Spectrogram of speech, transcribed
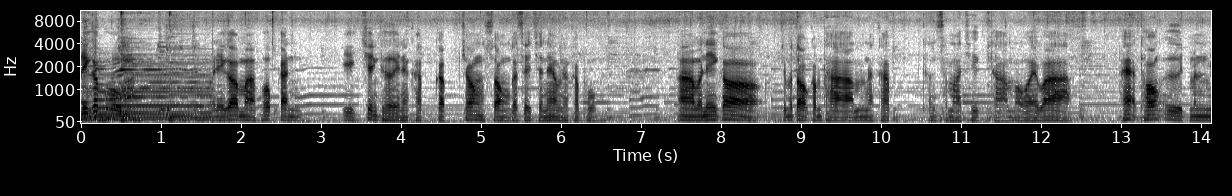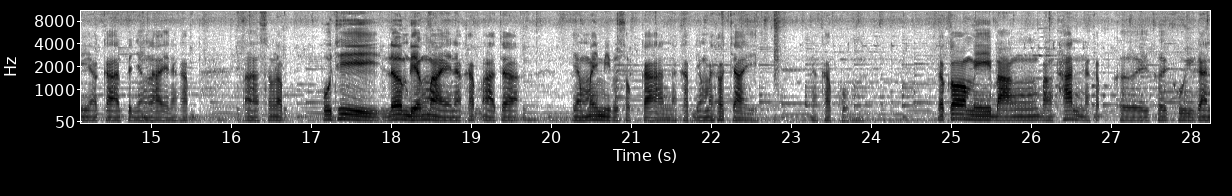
วัสดีครับผมวันนี้ก็มาพบกันอีกเช่นเคยนะครับ กับช่องส่องเกษตรชาแนลนะครับผมวันนี้ก็จะมาตอบคำถามนะครับท่านสมาชิกถามเอาไว้ว่า แพะท้องอืดมันมีอาการเป็นอย่างไรนะครับสำหรับผู้ที่เริ่มเลี้ยงใหม่นะครับ อาจจะยังไม่มีประสบการณ์นะครับ ยังไม่เข้าใจนะครับผมแล้วก็มีบางบางท่านนะครับเคยเคยคุยกัน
